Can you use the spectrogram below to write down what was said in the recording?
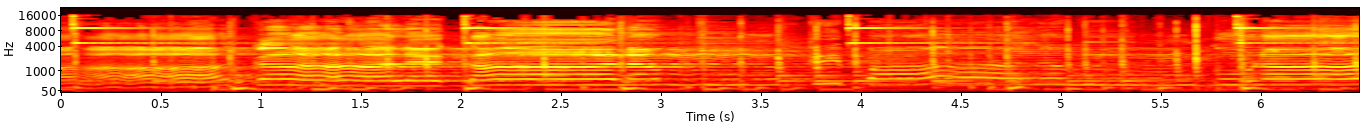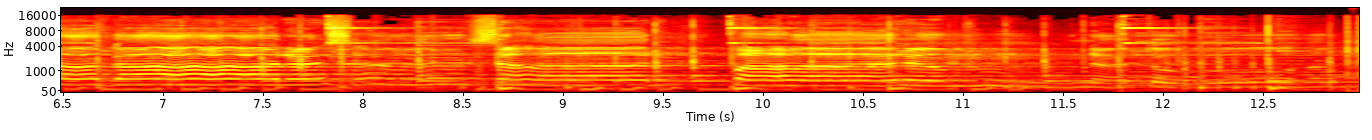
महाकालकालं कृपालं गुणागारसंसार पारं नतोऽहम्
